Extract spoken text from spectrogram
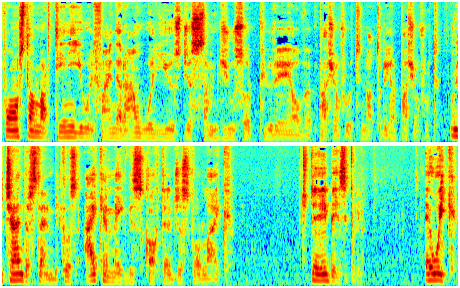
Pornstar martini you will find around will use just some juice or puree of uh, passion fruit, not real passion fruit. Which I understand because I can make this cocktail just for like today basically. A week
